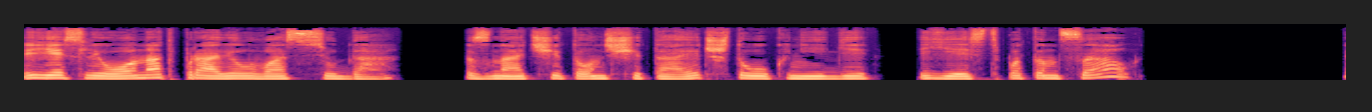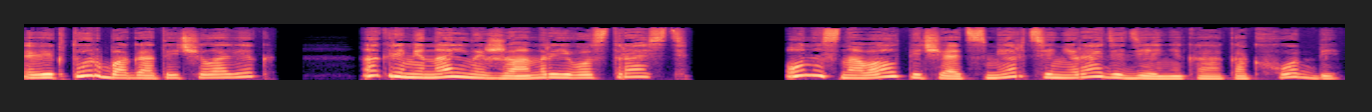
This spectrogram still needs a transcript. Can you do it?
Если он отправил вас сюда, значит, он считает, что у книги есть потенциал. Виктор — богатый человек, а криминальный жанр — его страсть. Он основал «Печать смерти» не ради денег, а как хобби.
